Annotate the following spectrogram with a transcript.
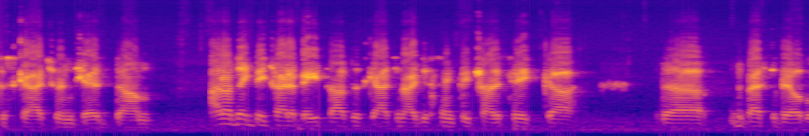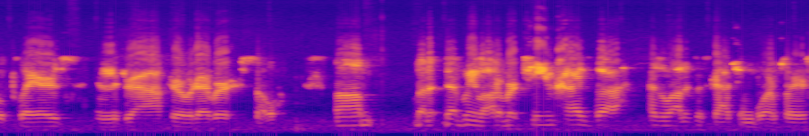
Saskatchewan kids. Um, I don't think they try to base off Saskatchewan. I just think they try to take uh, the the best available players in the draft or whatever. So, um, but definitely a lot of our team has uh, has a lot of Saskatchewan-born players.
